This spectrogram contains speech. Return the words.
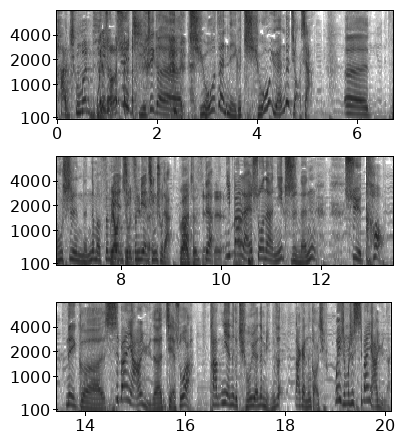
喊出问题我跟你说，具体这个球在哪个球员的脚下，呃，不是能那么分辨清分辨清楚的。啊不要纠结对啊对的，一般来说呢，你只能去靠那个西班牙语的解说啊，他念那个球员的名字。大概能搞清楚为什么是西班牙语呢？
